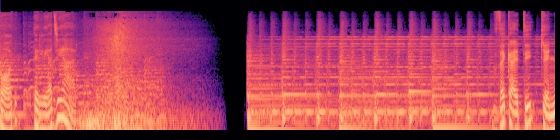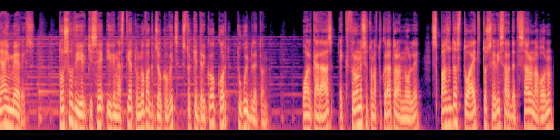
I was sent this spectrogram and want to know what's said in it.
pod.gr Δέκα έτη και εννιά ημέρες. Τόσο διήρκησε η δυναστεία του Νόβακ Τζόκοβιτς στο κεντρικό κόρτ του Βίμπλετον. Ο Αλκαράζ εκθρόνησε τον αυτοκράτορα Νόλε, σπάζοντα το αίτητο σερί 44 αγώνων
